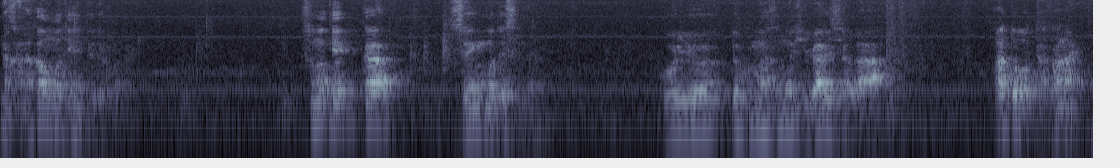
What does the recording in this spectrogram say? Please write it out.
なかなか表に出てこない。その結果戦後ですねこういう毒ガスの被害者が後を絶たない。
